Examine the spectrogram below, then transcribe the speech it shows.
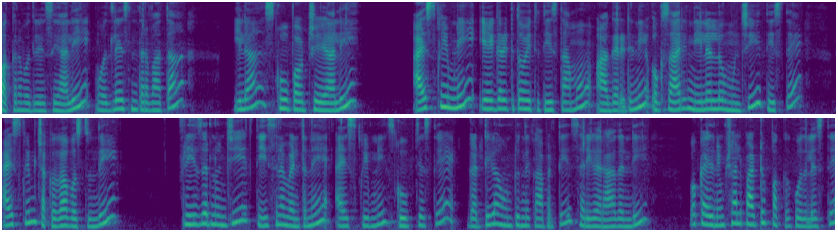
పక్కన వదిలేసేయాలి. వదిలేసిన తర్వాత ఇలా స్కూప్ అవుట్ చేయాలి. ఐస్ క్రీమ్ని ఏ గరిటెతో అయితే తీస్తామో ఆ గరిటెని ఒకసారి నీళ్ళల్లో ముంచి తీస్తే ఐస్ క్రీమ్ చక్కగా వస్తుంది. ఫ్రీజర్ నుంచి తీసిన వెంటనే ఐస్ క్రీమ్ని స్కూప్ చేస్తే గట్టిగా ఉంటుంది కాబట్టి సరిగా రాదండి. ఒక ఐదు నిమిషాల పాటు పక్కకు వదిలేస్తే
